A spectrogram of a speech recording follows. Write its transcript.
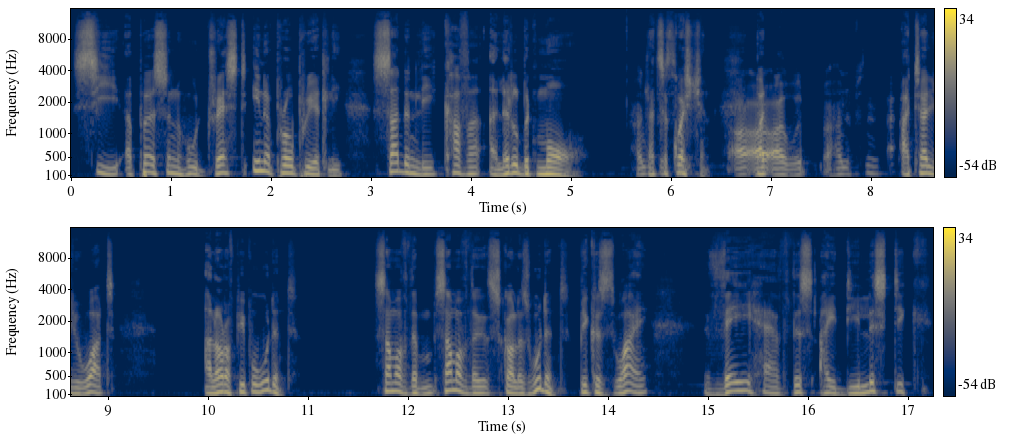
see a person who dressed inappropriately suddenly cover a little bit more? That's a question. I, I, I would 100%. I tell you what, a lot of people wouldn't. Some of the some of the scholars wouldn't because why? They have this idealistic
